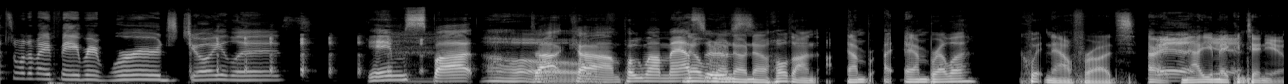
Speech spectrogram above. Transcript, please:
That's one of my favorite words, joyless. GameSpot.com. Oh. Pokemon No, Masters. no, no, no. no. Hold on. Um, Ambrella, quit now, frauds. All right, Yeah, now you may continue.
